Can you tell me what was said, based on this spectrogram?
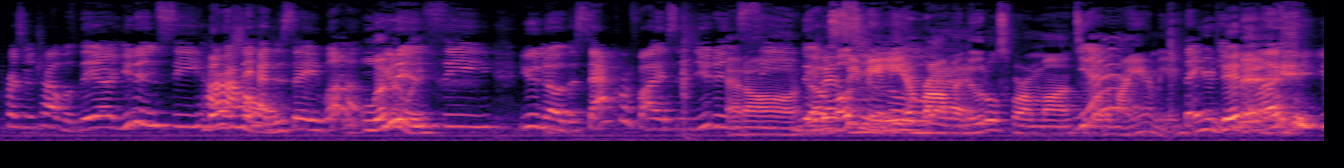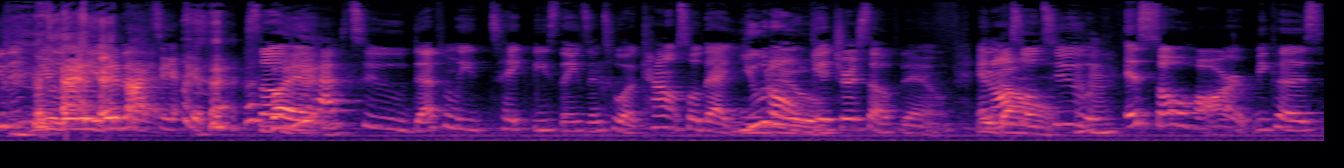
person traveled there. You didn't see how much they had to save up. Literally. You didn't see, you know, the sacrifices. You didn't At see all. the You didn't see me eating ramen noodles for a month to go to Yeah. Miami. You didn't. Like, you didn't. You really did not see it. So but you have to definitely take these things into account so that you You don't do. get yourself down. And You also don't. too, Mhm. it's so hard because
